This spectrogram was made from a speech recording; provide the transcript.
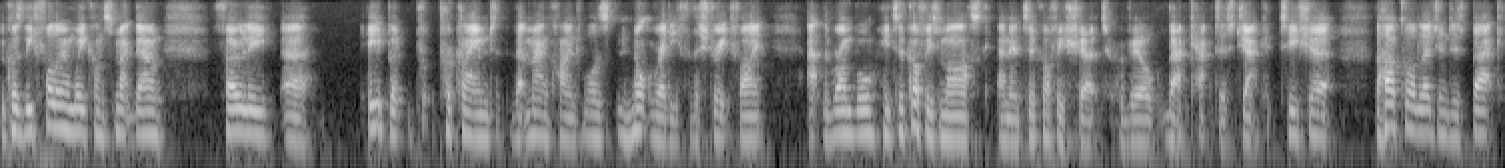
because the following week on SmackDown, Foley uh, he pr- proclaimed that Mankind was not ready for the street fight at the Rumble. He took off his mask and then took off his shirt to reveal that Cactus Jack T-shirt. The Hardcore Legend is back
